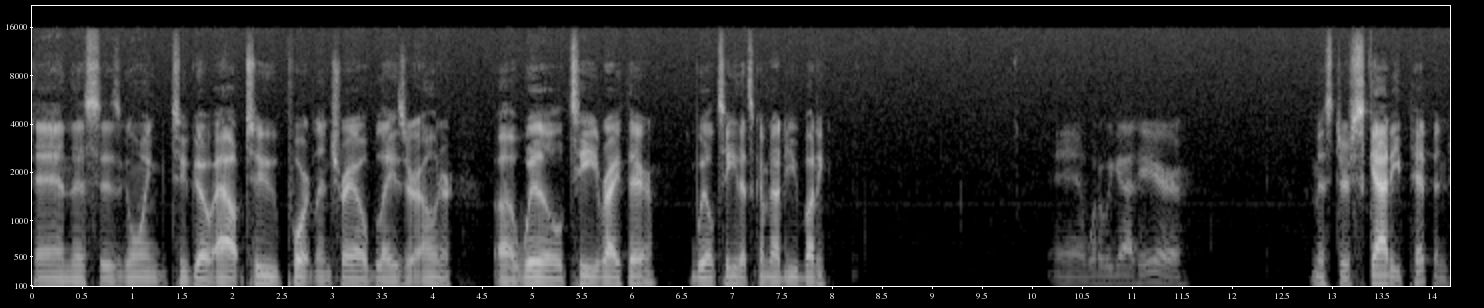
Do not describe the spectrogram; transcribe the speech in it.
And this is going to go out to Portland Trail Blazer owner uh, Will T right there. Will T, that's coming out to you, buddy. And what do we got here? Mr. Scottie Pippen.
